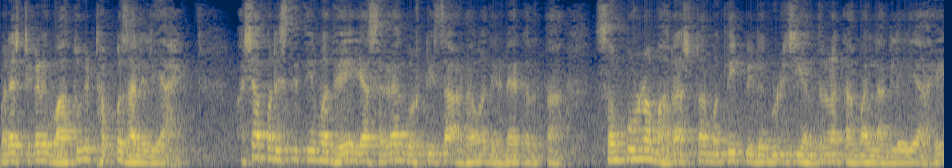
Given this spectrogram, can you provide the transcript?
बऱ्याच ठिकाणी वाहतुकी ठप्प झालेली आहे. अशा परिस्थितीमध्ये या सगळ्या गोष्टीचा आढावा देण्याकरता संपूर्ण महाराष्ट्रामधली पीडब्ल्यूडीची यंत्रणा कामाला लागलेली आहे.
